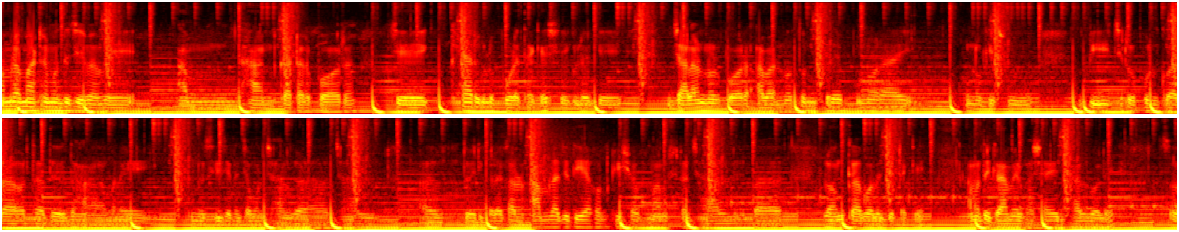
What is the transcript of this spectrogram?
আমরা মাঠের মধ্যে যেভাবে ধান কাটার পর যে খ্যারগুলো পড়ে থাকে সেগুলোকে জ্বালানোর পর আবার নতুন করে পুনরায় কোনো কিছু বীজ রোপণ করা অর্থাৎ মানে কোনো সিজনে যেমন ঝাল গাড়া ঝাল তৈরি করা। কারণ আমরা যদি এখন কৃষক মানুষরা ঝাল বা লঙ্কা বলে যেটাকে আমাদের গ্রামের ভাষায় ঝাল বলে তো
